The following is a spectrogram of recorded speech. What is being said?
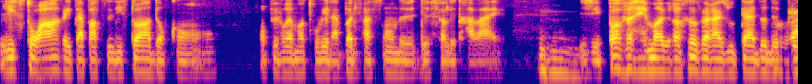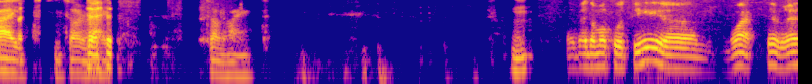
l'histoire. Et puis à partir de l'histoire, donc on, on, peut vraiment trouver la bonne façon de, de faire le travail. Mm -hmm. J'ai pas vraiment grand-chose à rajouter à dire de plus. Right. It's all right. It's all right. Mm. Eh ben, de mon côté, euh, ouais, c'est vrai,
